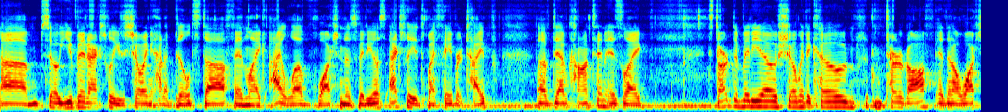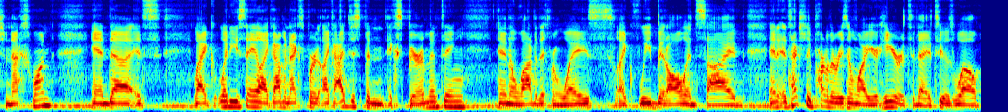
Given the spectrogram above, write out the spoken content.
Um, so you've been actually showing how to build stuff, and like I love watching those videos. Actually, it's my favorite type of dev content. Is like start the video, show me the code, turn it off, and then I'll watch the next one. And uh, it's like, what do you say? Like, I'm an expert. Like, I've just been experimenting in a lot of different ways. Like, we've been all inside, and it's actually part of the reason why you're here today too, as well,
